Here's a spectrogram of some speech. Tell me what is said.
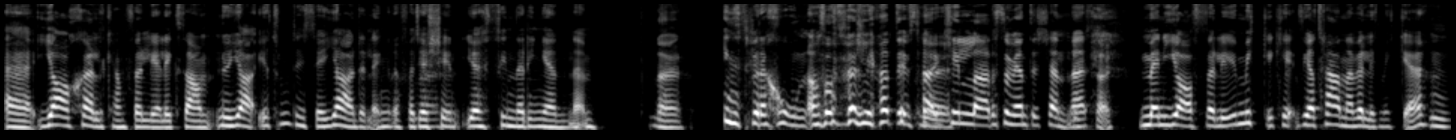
Eh, jag själv kan följa, liksom, nu jag, jag tror inte ens jag gör det längre för jag, jag finner ingen eh, Nej. Inspiration av att följa typ så killar som jag inte känner. Exakt. Men jag följer ju mycket, för jag tränar väldigt mycket Mm.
